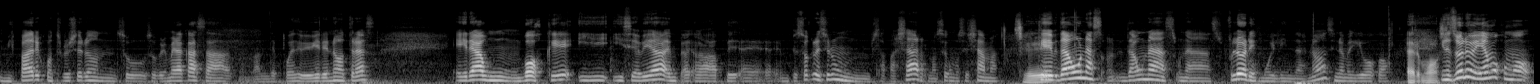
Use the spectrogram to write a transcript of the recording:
mis padres construyeron su, su primera casa, después de vivir en otras, era un bosque y, se había eh, empezó a crecer un zapallar, no sé cómo se llama, que da unas da unas unas flores muy lindas, ¿no? Si no me equivoco. Hermoso. Y nosotros lo veíamos como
